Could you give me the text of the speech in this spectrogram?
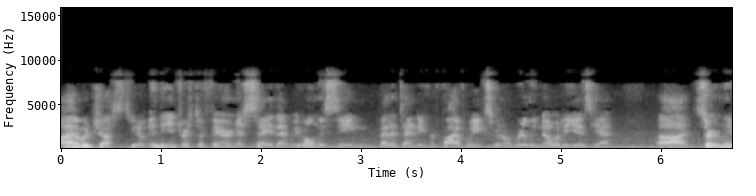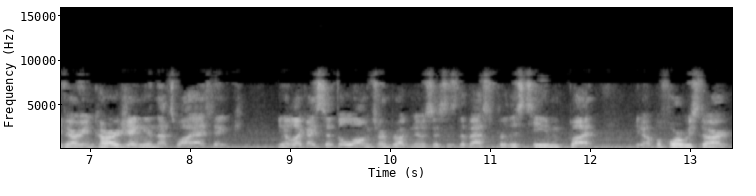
I would just, you know, in the interest of fairness, say that we've only seen Benintendi for five weeks. We don't really know what he is yet. Uh, certainly very encouraging, and that's why I think you know, like I said, the long term prognosis is the best for this team. But you know, before we start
